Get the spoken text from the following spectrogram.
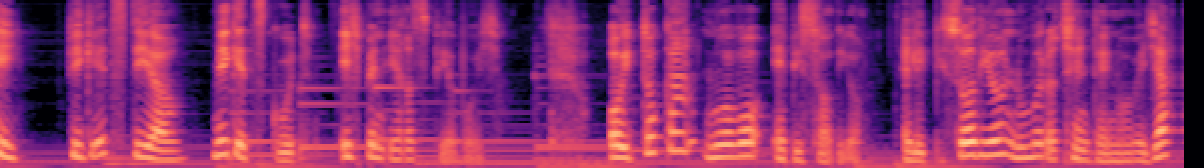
Hi, wie geht's dir? Mir geht's gut. Ich bin Iris Pierburg. Hoy toca nuevo episodio, el episodio número 89 ya.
